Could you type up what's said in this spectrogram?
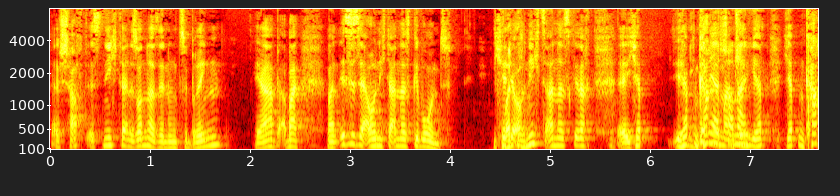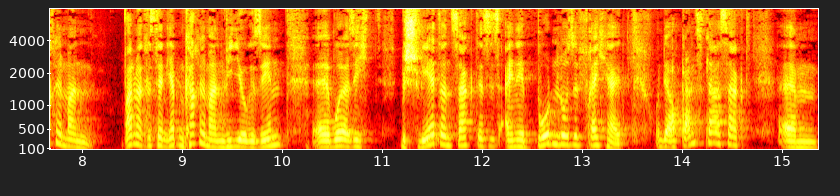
er schafft es nicht, eine Sondersendung zu bringen. Ja, aber man ist es ja auch nicht anders gewohnt. Ich hätte auch nichts anderes gedacht. Äh, ich habe ich hab einen Kachelmann, ja ich habe ich hab einen Kachelmann Warte mal, Christian, ich habe einen Kachelmann-Video gesehen, äh, wo er sich beschwert und sagt, das ist eine bodenlose Frechheit. Und er auch ganz klar sagt, ähm,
